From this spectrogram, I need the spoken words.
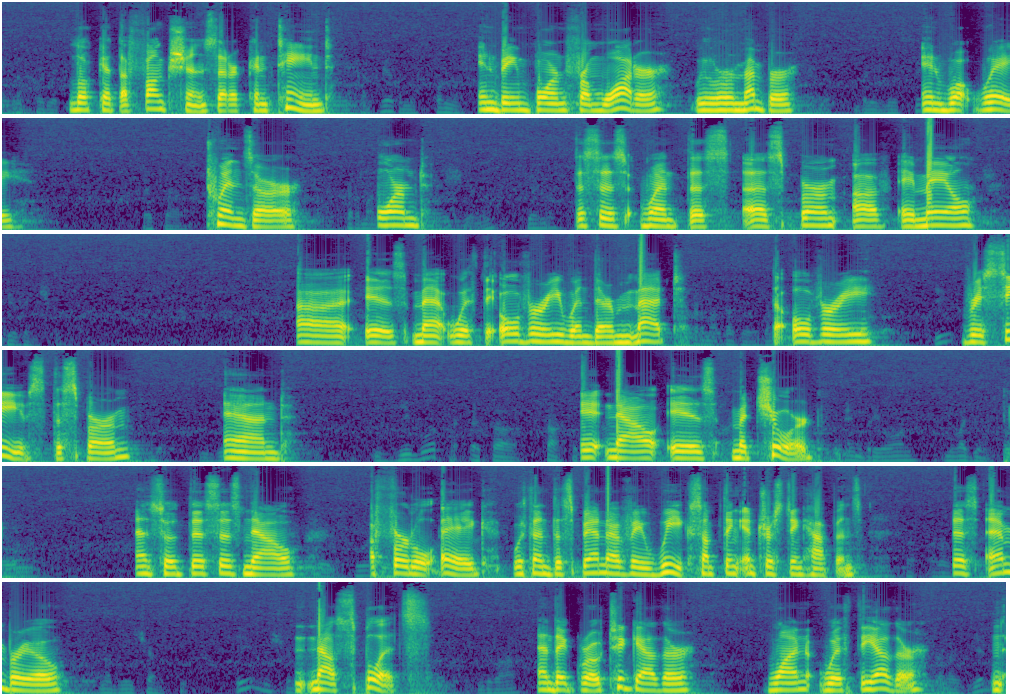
look at the functions that are contained in being born from water, we will remember in what way twins are formed. This is when the uh, sperm of a male uh, is met with the ovary. When they're met, the ovary receives the sperm and it now is matured. And so this is now a fertile egg. Within the span of a week, something interesting happens. This embryo now splits and they grow together, one with the other,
